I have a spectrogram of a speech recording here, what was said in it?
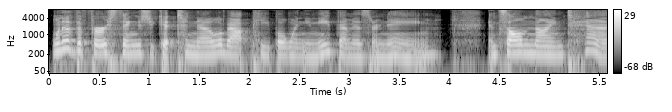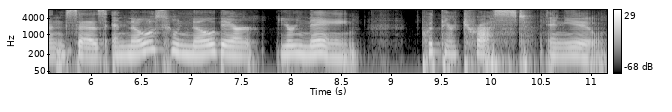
One of the first things you get to know about people when you meet them is their name. And Psalm 9:10 says, "And those who know their your name put their trust in you."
